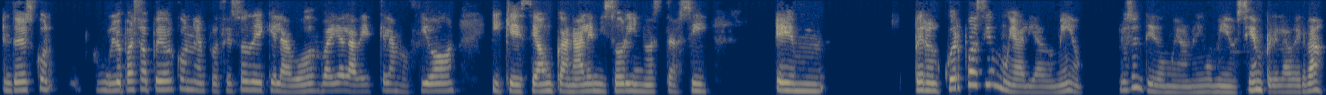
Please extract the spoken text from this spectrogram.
Entonces con, lo he pasado peor con el proceso de que la voz vaya a la vez que la emoción y que sea un canal emisor y no esté así. Em, pero el cuerpo ha sido muy aliado mío. Lo he sentido muy amigo mío siempre, la verdad.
